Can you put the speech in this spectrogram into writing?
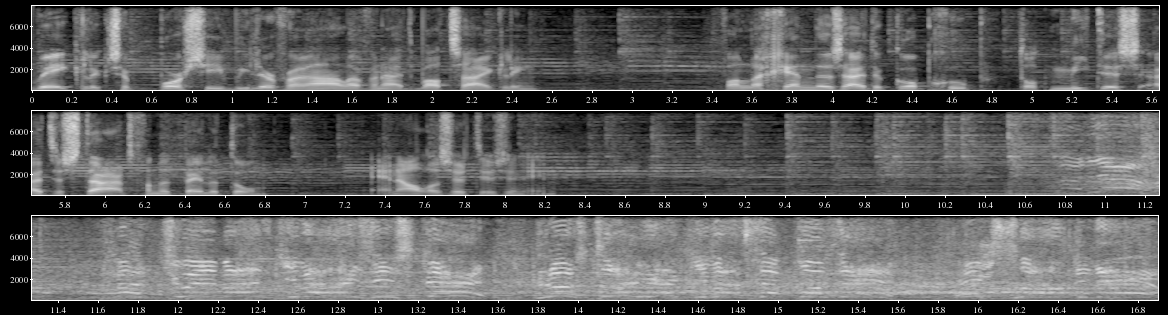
wekelijkse portie wielerverhalen vanuit Watcycling. Van legendes uit de kopgroep tot mythes uit de staart van het peloton. En alles ertussenin. Mathieu Evans qui va résister. L'Australien qui va s'imposer. Extraordinaire.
